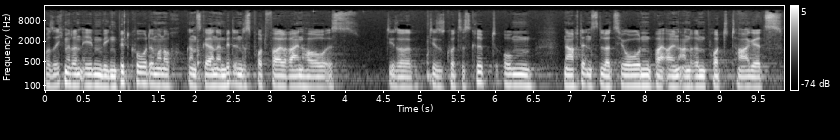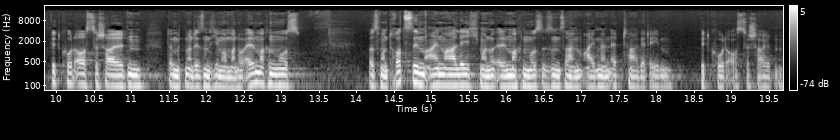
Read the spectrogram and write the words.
Was ich mir dann eben wegen Bitcode immer noch ganz gerne mit in das Pod-File reinhaue, ist dieser, dieses kurze Skript, um nach der Installation bei allen anderen Pod-Targets Bitcode auszuschalten, damit man das nicht immer manuell machen muss. Was man trotzdem einmalig manuell machen muss, ist in seinem eigenen App-Target eben Bitcode auszuschalten.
